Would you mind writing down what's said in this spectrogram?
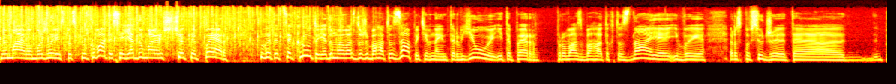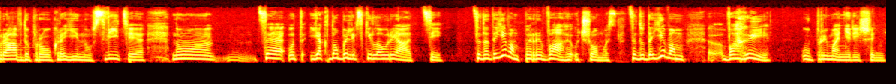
ми маємо можливість поспілкуватися. Я думаю, що тепер слухайте, це круто. Я думаю, у вас дуже багато запитів на інтерв'ю, і тепер про вас багато хто знає, і ви розповсюджуєте правду про Україну в світі. Ну це от як Нобелівські лауреатці. Це надає вам переваги у чомусь, це додає вам е, ваги у прийманні рішень.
